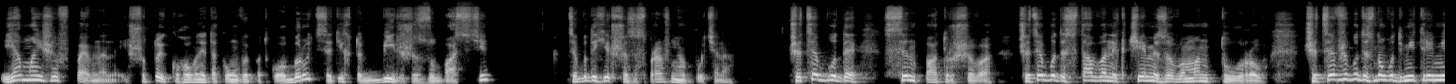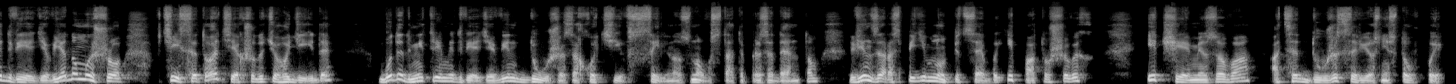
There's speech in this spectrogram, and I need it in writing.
І я майже впевнений, що той, кого вони такому випадку оберуть, це ті, хто більш зубасті, це буде гірше за справжнього Путіна. Чи це буде син Патрушева, чи це буде ставленик Чемізова Мантуров, чи це вже буде знову Дмитрій Медведєв? Я думаю, що в цій ситуації, якщо до цього дійде, буде Дмитрій Медведєв. Він дуже захотів сильно знову стати президентом. Він зараз підімнув під себе і Патрушевих, і Чемізова, а це дуже серйозні стовпи.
